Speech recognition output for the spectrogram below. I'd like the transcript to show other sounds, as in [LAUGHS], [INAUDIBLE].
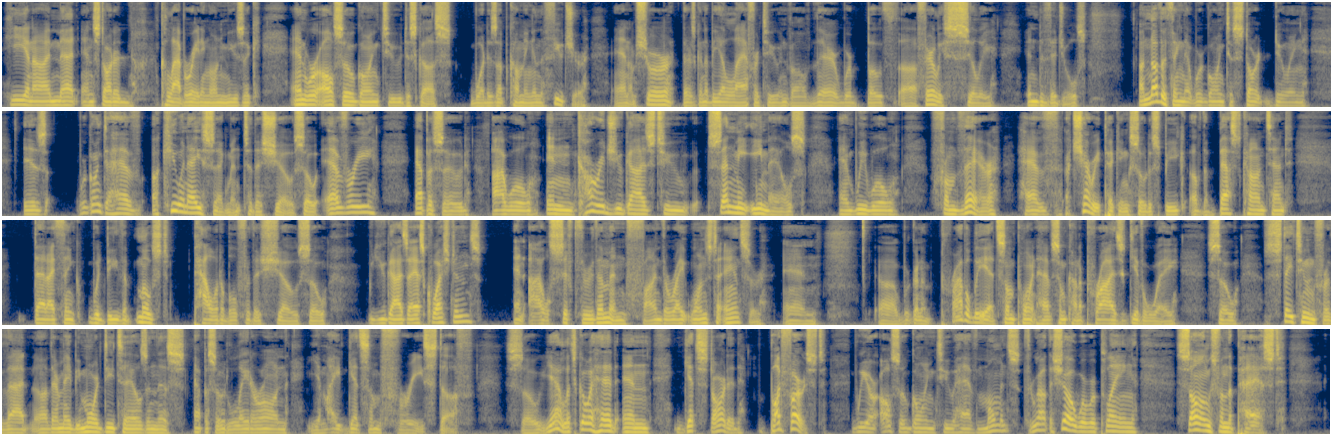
he and I met and started collaborating on music. And we're also going to discuss what is upcoming in the future. And I'm sure there's going to be a laugh or two involved there. We're both uh, fairly silly individuals. Another thing that we're going to start doing is we're going to have a Q&A segment to this show. So every episode, I will encourage you guys to send me emails and we will from there have a cherry picking, so to speak, of the best content that I think would be the most palatable for this show. So you guys ask questions and I will sift through them and find the right ones to answer. And uh, we're going to probably at some point have some kind of prize giveaway. So stay tuned for that. Uh, there may be more details in this episode later on. You might get some free stuff. So, yeah, let's go ahead and get started. But first, we are also going to have moments throughout the show where we're playing songs from the past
